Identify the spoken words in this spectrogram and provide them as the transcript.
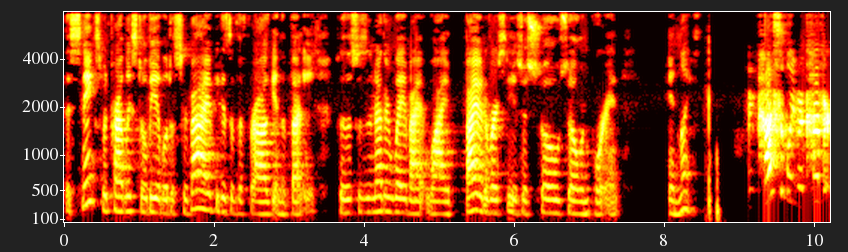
the snakes would probably still be able to survive because of the frog and the bunny. So this is another way by why biodiversity is just so, so important in life. And possibly recover.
